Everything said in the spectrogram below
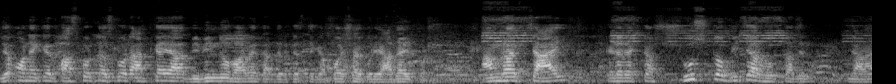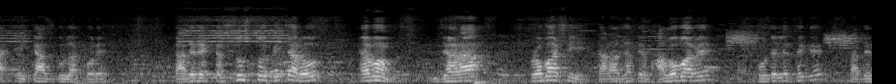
যে অনেকের পাসপোর্ট টাসপোর্ট আটকায়া বিভিন্নভাবে তাদের কাছ থেকে পয়সা করে আদায় করে। আমরা চাই এটার একটা সুস্থ বিচার হোক তাদের যারা এই কাজগুলা করে। তাদের একটা সুস্থ বিচার হোক এবং যারা প্রবাসী তারা যাতে ভালোভাবে হোটেলে থেকে তাদের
